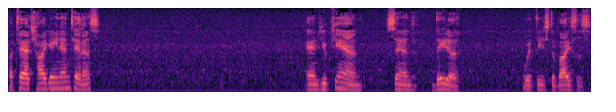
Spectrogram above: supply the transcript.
attach high gain antennas and you can send data with these devices.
